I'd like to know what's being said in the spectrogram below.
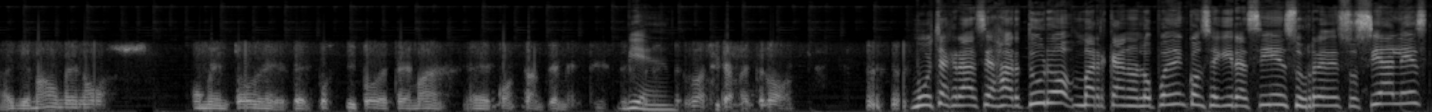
allí más o menos aumento de, estos tipos de temas eh, constantemente. Bien. Básicamente lo... Muchas gracias, Arturo Marcano. Lo pueden conseguir así en sus redes sociales.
